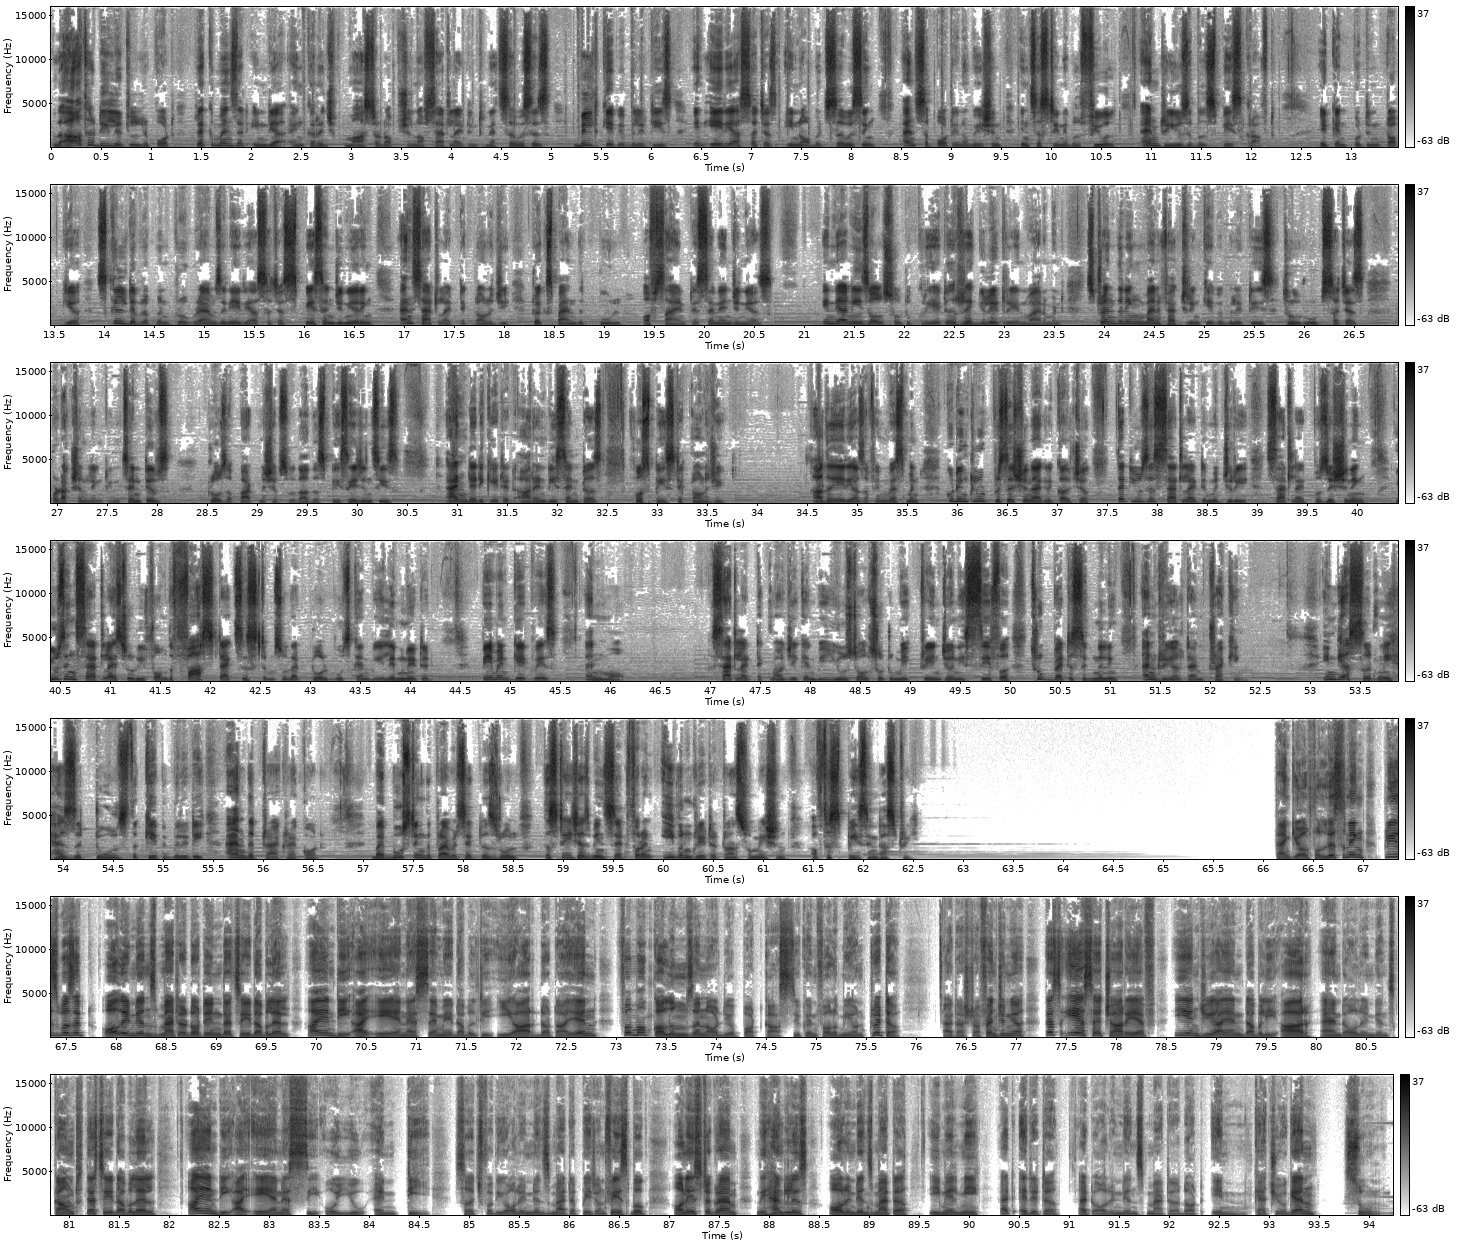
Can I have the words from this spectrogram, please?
The Arthur D. Little report recommends that India encourage mass adoption of satellite internet services, build capabilities in areas such as in orbit servicing, and support innovation in sustainable fuel and reusable spacecraft. It can put in top gear skill development programs in areas such as space engineering and satellite technology to expand the pool of scientists and engineers. India needs also to create a regulatory environment, strengthening manufacturing capabilities through routes such as production linked incentives, closer partnerships with other space agencies, and dedicated R&D centers for space technology. Other areas of investment could include precision agriculture that uses satellite imagery, satellite positioning, using satellites to reform the FASTag system so that toll booths can be eliminated, payment gateways, and more. Satellite technology can be used also to make train journeys safer through better signaling and real time tracking. India certainly has the tools, the capability, and the track record. By boosting the private sector's role, the stage has been set for an even greater transformation of the space industry. Thank you all for listening. Please visit allindiansmatter.in, that's A-L-L-I-N-D-I-A-N-S-M-A-T-T-E-R dot I-N for more columns and audio podcasts. You can follow me on Twitter at Ashraf Engineer, that's A-S-H-R-A-F-E-N-G-I-N-E-R, and All Indians Count, that's A-L-L-I-N-D-I-A-N-S-C-O-U-N-T. Search for the All Indians Matter page on Facebook. On Instagram, the handle is All Indians Matter. Email me at editor at allindiansmatter.in. Catch you again soon.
